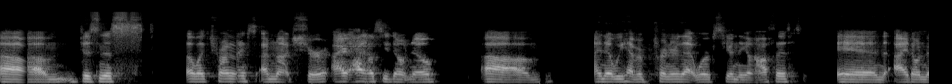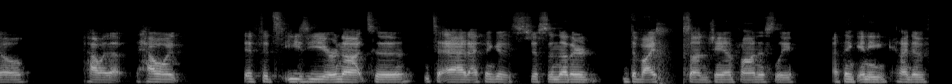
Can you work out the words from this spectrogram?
Um, business electronics, I'm not sure. I, I honestly don't know. Um, I know we have a printer that works here in the office, and I don't know how that how it if it's easy or not to to add. I think it's just another device on Jamf, honestly. I think any kind of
